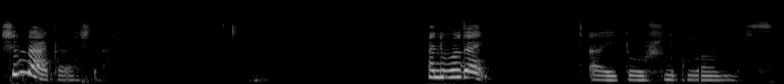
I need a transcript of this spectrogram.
Şimdi arkadaşlar. Hani burada ay doğru şunu kullanabiliriz.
